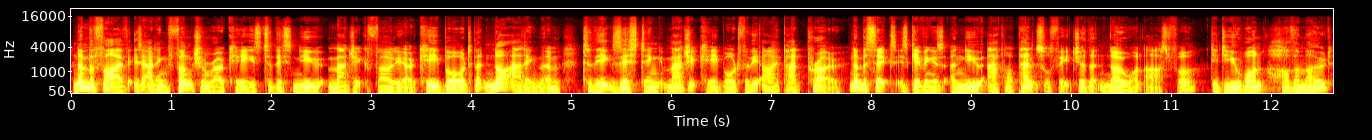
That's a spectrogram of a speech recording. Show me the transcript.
Number five is adding function row keys to this new Magic Folio keyboard, but not adding them to the existing Magic keyboard for the iPad Pro. Number six is giving us a new Apple Pencil feature that no one asked for. Did you want hover mode?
